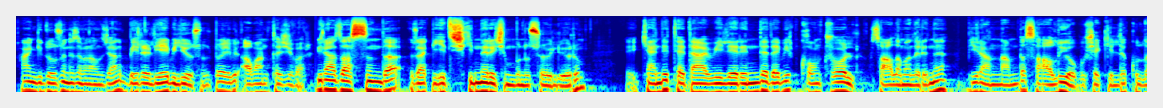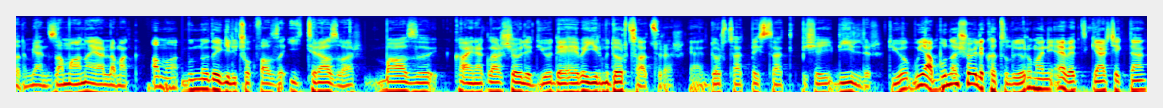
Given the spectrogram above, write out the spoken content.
hangi dozu ne zaman alacağını belirleyebiliyorsunuz. Böyle bir avantajı var. Biraz aslında özellikle yetişkinler için bunu söylüyorum. E, kendi tedavilerinde de bir kontrol sağlamalarını bir anlamda sağlıyor bu şekilde kullanım. Yani zamanı ayarlamak. Ama bununla da ilgili çok fazla itiraz var. Bazı kaynaklar şöyle diyor. DHB 24 saat sürer. Yani 4 saat 5 saatlik bir şey değildir diyor. Ya buna şöyle katılıyorum. Hani evet gerçekten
